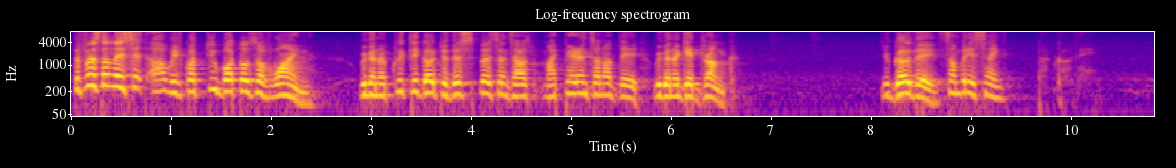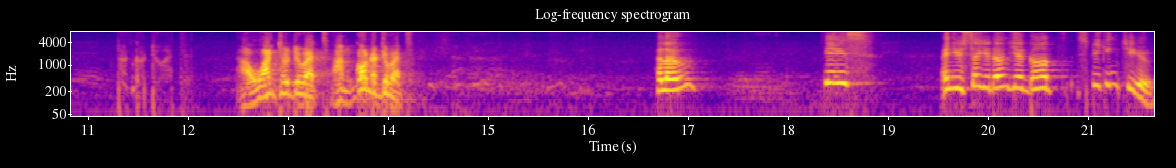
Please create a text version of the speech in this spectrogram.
The first time they said, Oh, we've got two bottles of wine. We're going to quickly go to this person's house. My parents are not there. We're going to get drunk. You go there. Somebody is saying, Don't go there. Don't go do it. I want to do it. I'm going to do it. Hello? Yes. And you say you don't hear God speaking to you.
